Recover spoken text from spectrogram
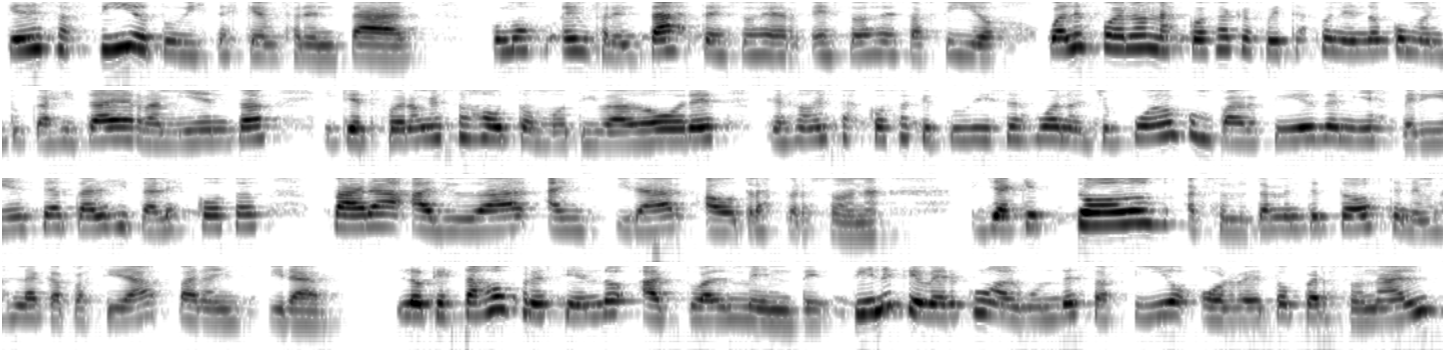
¿Qué desafío tuviste que enfrentar? ¿Cómo enfrentaste esos, esos desafíos? ¿Cuáles fueron las cosas que fuiste poniendo como en tu cajita de herramientas y que fueron esos automotivadores, que son esas cosas que tú dices, bueno, yo puedo compartir de mi experiencia tales y tales cosas para ayudar a inspirar a otras personas? Ya que todos, absolutamente todos, tenemos la capacidad para inspirar. Lo que estás ofreciendo actualmente tiene que ver con algún desafío o reto personal.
